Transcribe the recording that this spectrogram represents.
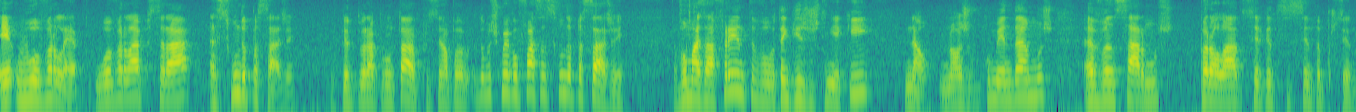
é o overlap. O overlap será a segunda passagem. O que poderá perguntar, profissional, então, mas como é que eu faço a segunda passagem? vou mais à frente, vou, tenho que ir justinho aqui? Não, nós recomendamos avançarmos para o lado cerca de 60%.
